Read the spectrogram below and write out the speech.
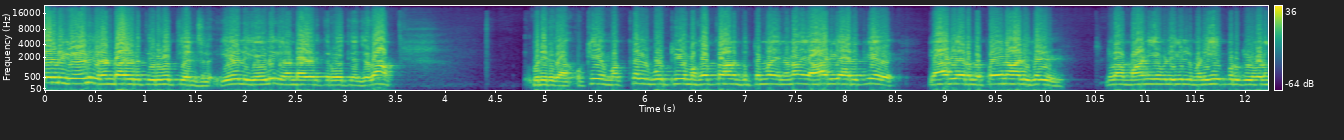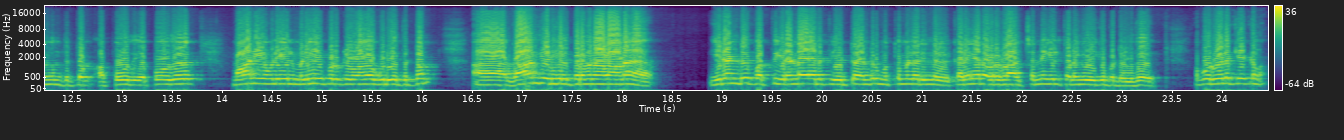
ஏழு ஏழு இரண்டாயிரத்தி இருபத்தி அஞ்சுல. ஏழு ஏழு இரண்டாயிரத்தி இருபத்தி அஞ்சு தான் பண்ணிருக்காங்க. ஓகே மக்கள் போற்றிய மகத்தான திட்டமா என்னன்னா யார் யாருக்கு யார் யார் அந்த பயனாளிகள் மானிய விலையில் மளிகை பொருட்கள் வழங்கும் திட்டம். அப்போது எப்போது? மானிய விலையில் மளிகை பொருட்கள் வாங்கக்கூடிய திட்டம். ஆஹ், காந்தியடிகள் பிறந்த நாளான இரண்டு பத்து இரண்டாயிரத்தி எட்டு அன்று முத்தமிழறிஞர் கலைஞர் அவர்களால் சென்னையில் தொடங்கி வைக்கப்பட்டுள்ளது. அப்போ ஒருவேளை கேட்கலாம்.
